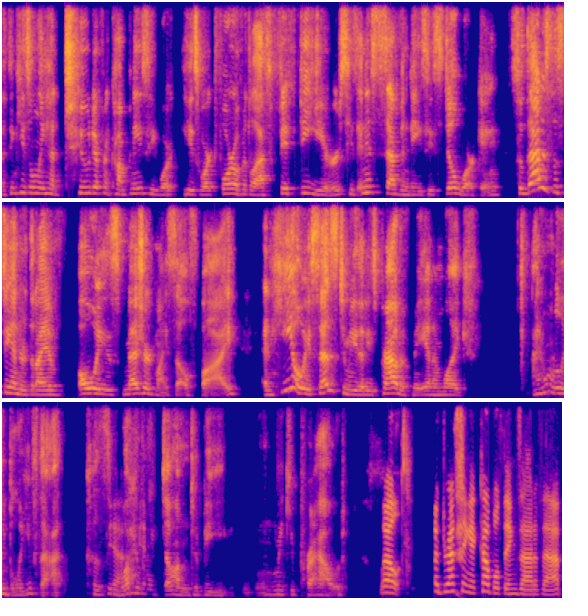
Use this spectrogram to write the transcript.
I think he's only had two different companies he worked he's worked for over the last 50 years. He's in his 70s, he's still working. So that is the standard that I have always measured myself by. And he always says to me that he's proud of me. And I'm like, I don't really believe that because yeah. what have I done to be make you proud? Well, addressing a couple things out of that.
